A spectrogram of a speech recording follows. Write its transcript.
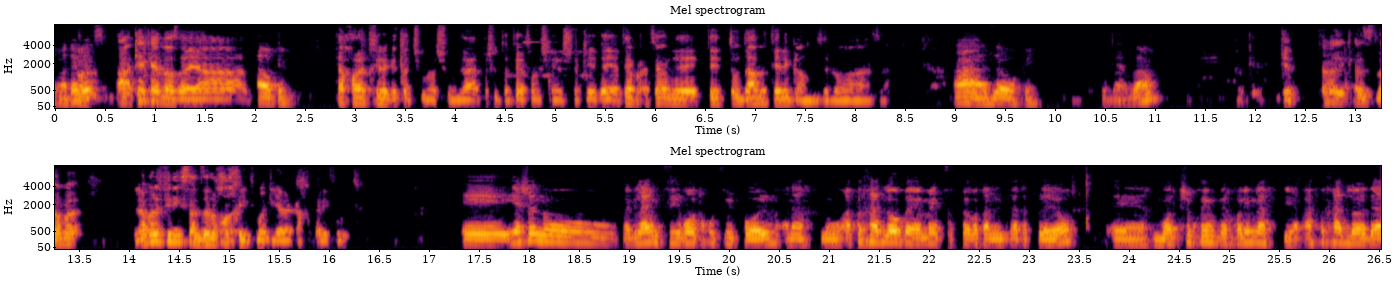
שמעת את זה? אה, כן, כן, לא, זה היה... אה, אוקיי. אתה יכול להתחיל להגיד את התשובה שוב, זה היה פשוט הטלפון ששקט, תודה בטלגרם, זה לא... זה. אה, זהו, אוקיי. תודה רבה. אוקיי, כן. אז למה, למה לפיניקס סאנס הנוכחית מגיע לקחת אליפות? אה, יש לנו רגליים צעירות חוץ מפול, אנחנו, אף אחד לא באמת סופר אותנו לקראת הפלייאוף, אה, אנחנו מאוד קשוחים ויכולים להפתיע, אף אחד לא יודע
